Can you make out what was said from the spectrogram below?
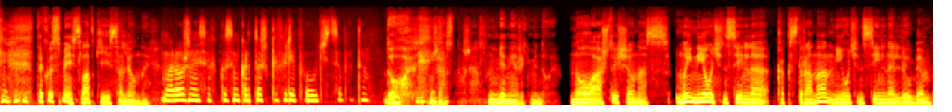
такой смесь сладкий и соленый. Мороженое со вкусом картошки фри получится потом. Ой, ужасно, ужасно. Я не рекомендую. Ну, а что еще у нас? Мы не очень сильно, как страна, не очень сильно любим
